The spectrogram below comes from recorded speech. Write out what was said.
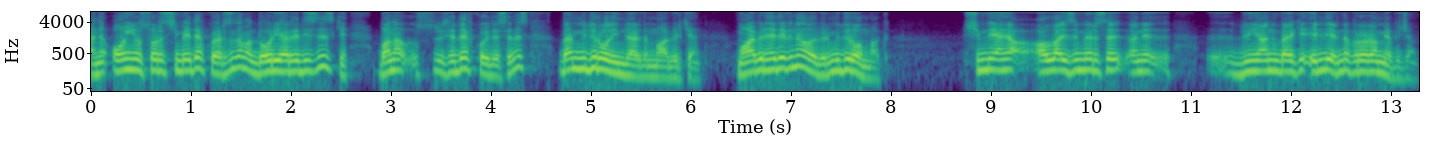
Hani 10 yıl sonrası için bir hedef koyarsınız ama doğru yerde değilsiniz ki. Bana hedef koy deseniz ben müdür olayım derdim muhabirken. Muhabirin hedefi ne olabilir? Müdür olmak. Şimdi yani Allah izin verirse hani e, dünyanın belki 50 yerinde program yapacağım.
